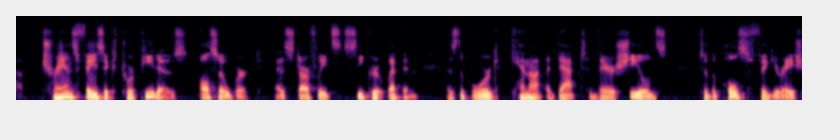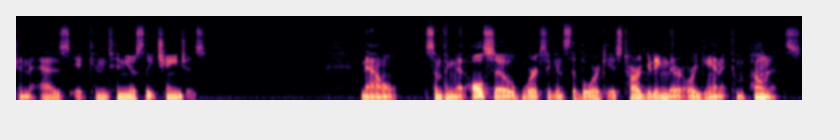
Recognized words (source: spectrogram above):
Uh, transphasic torpedoes also worked as Starfleet's secret weapon, as the Borg cannot adapt their shields to the pulse figuration as it continuously changes. Now, something that also works against the Borg is targeting their organic components.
